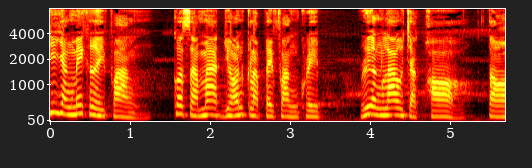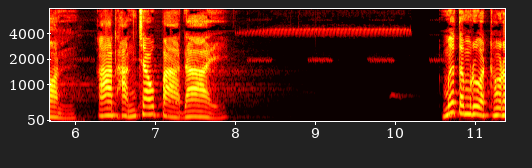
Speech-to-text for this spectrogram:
ที่ยังไม่เคยฟัง ก็สามารถย้อนกลับไปฟังคลิป เรื่องเล่าจากพ่อ ตอน อาถรรพ์เจ้าป่าได้ เมื่อตำรวจโทร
